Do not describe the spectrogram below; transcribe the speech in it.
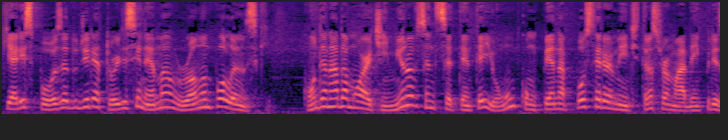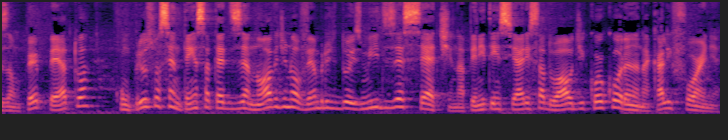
que era esposa do diretor de cinema Roman Polanski. Condenado à morte em 1971, com pena posteriormente transformada em prisão perpétua, cumpriu sua sentença até 19 de novembro de 2017 na penitenciária estadual de Corcoran, Califórnia,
